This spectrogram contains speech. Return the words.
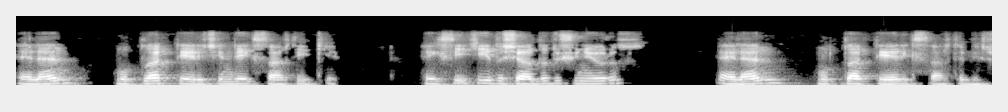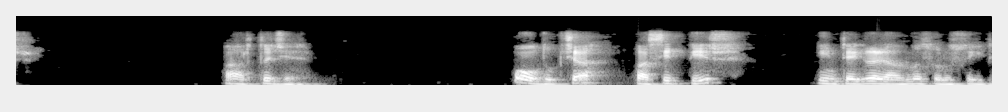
Elen mutlak değer içinde x artı 2. Eksi 2'yi dışarıda düşünüyoruz. Elen mutlak değer x artı 1 artı c. Oldukça basit bir integral alma sorusuydu.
